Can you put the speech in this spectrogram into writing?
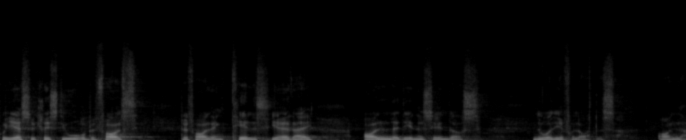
på Jesu Kristi ord og befals befaling tilsier jeg deg alle dine synders nådige forlatelse. Alle.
